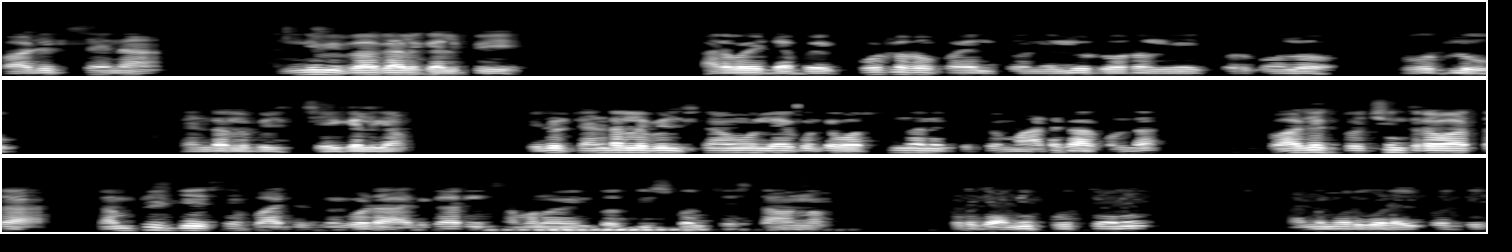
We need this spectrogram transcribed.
ప్రాజెక్ట్స్ అయినా అన్ని విభాగాలు కలిపి అరవై డెబ్బై కోట్ల రూపాయలతో నెల్లూరు రూరల్ నియోజకవర్గంలో రోడ్లు టెండర్లు పిలిచి చేయగలిగాం. ఏదో టెండర్లు పిలిచినాము లేకుంటే వస్తుందని చెప్పే మాట కాకుండా ప్రాజెక్ట్ వచ్చిన తర్వాత కంప్లీట్ చేసే బాధ్యతను కూడా అధికారుల సమన్వయంతో తీసుకొని చేస్తా ఉన్నాం. ఇప్పటికీ అన్ని పూర్తయినాయి. కండమూరు కూడా అయిపోద్ది.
